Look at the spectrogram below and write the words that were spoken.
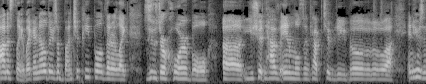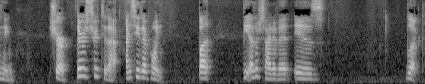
Honestly, like I know there's a bunch of people that are like zoos are horrible. Uh, you shouldn't have animals in captivity. Blah blah blah blah. And here's the thing. Sure, there is truth to that. I see their point, but the other side of it is. Look,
